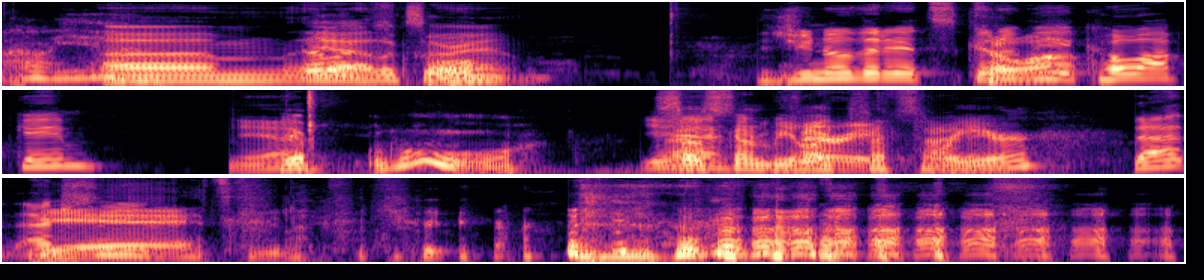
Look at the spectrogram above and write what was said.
Oh yeah. Um, That yeah, it looks looks cool. alright. Did you know that it's going to be a Co-op? co-op game? Yeah. Yep. Ooh. Yeah, so it's gonna be like very for exciting. three year. that actually. Yeah, it's gonna be like for three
